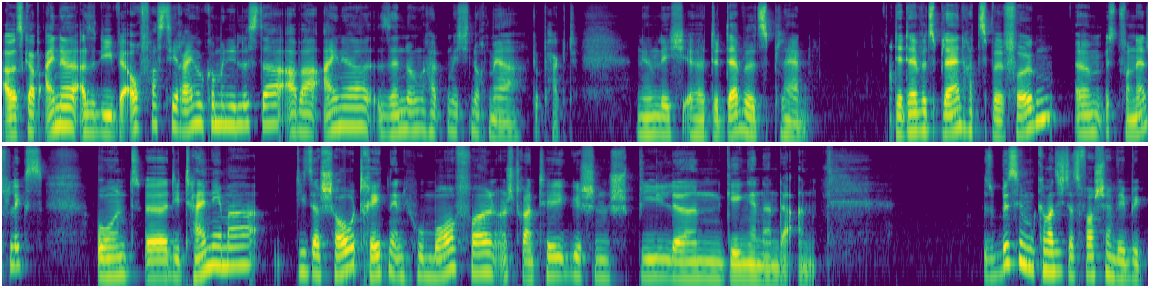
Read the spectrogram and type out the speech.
aber es gab eine, also die wäre auch fast hier reingekommen in die Liste, aber eine Sendung hat mich noch mehr gepackt nämlich äh, The Devil's Plan. The Devil's Plan hat zwölf Folgen, ähm, ist von Netflix und äh, die Teilnehmer dieser Show treten in humorvollen und strategischen Spielen gegeneinander an. So ein bisschen kann man sich das vorstellen wie Big,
